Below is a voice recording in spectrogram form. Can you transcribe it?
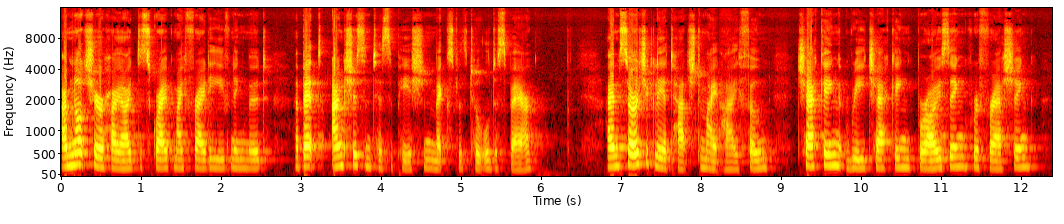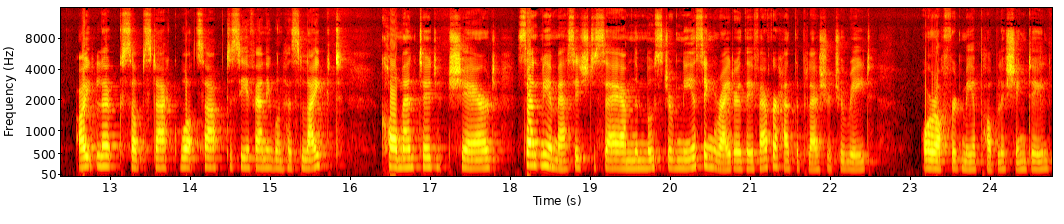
I'm not sure how I'd describe my Friday evening mood, a bit anxious anticipation mixed with total despair. I am surgically attached to my iPhone checking, rechecking, browsing, refreshing, Outlook, Substack, WhatsApp to see if anyone has liked, commented, shared, sent me a message to say I'm the most amazing writer they've ever had the pleasure to read, or offered me a publishing deal.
